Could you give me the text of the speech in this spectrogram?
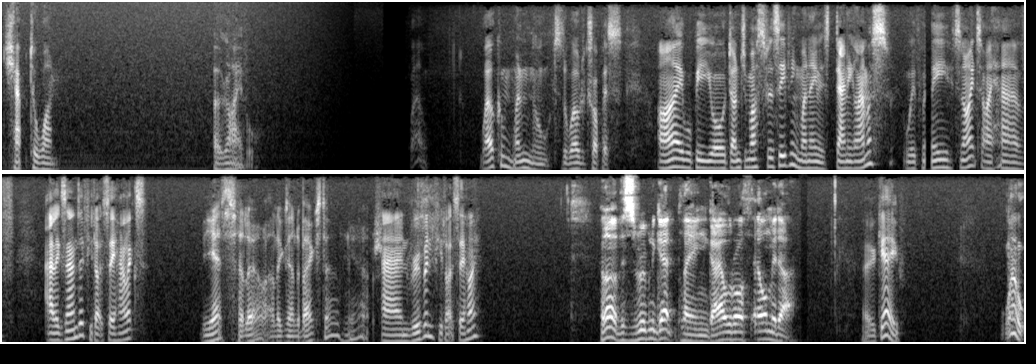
Chapter 1 Arrival. Well, welcome one and all to the world of Tropis. I will be your dungeon master this evening. My name is Danny Lamus. With me tonight I have Alexander, if you'd like to say hi, Alex, Yes, hello, Alexander Baxter. Yes. and Ruben, if you'd like to say hi. Hello, this is Ruben again, Gent playing Gaelroth Elmida. Okay. Well,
